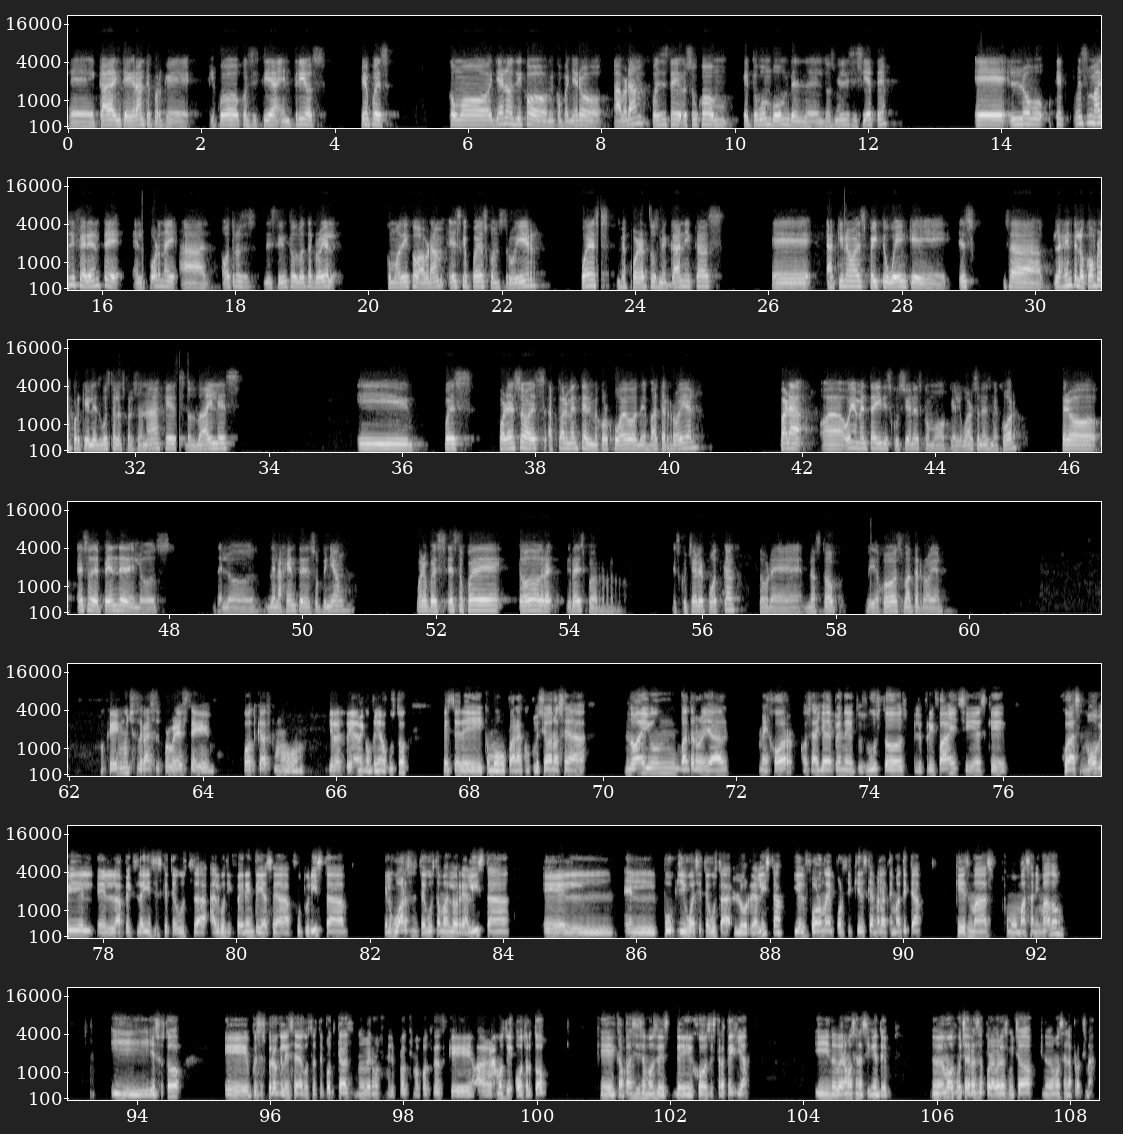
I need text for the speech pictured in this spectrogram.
eh, cada integrante porque el juego consistía en tríos. Bien, pues como ya nos dijo mi compañero Abraham, pues este es un juego que tuvo un boom desde el 2017 eh, lo que es más diferente el Fortnite a otros distintos Battle Royale, como dijo Abraham, es que puedes construir, puedes mejorar tus mecánicas. Eh, aquí no es pay to win, que es, o sea, la gente lo compra porque les gustan los personajes, los bailes. Y pues por eso es actualmente el mejor juego de Battle Royale. Para Ah, obviamente hay discusiones como que el Warzone es mejor, pero eso depende de los, de los, de la gente, de su opinión. Bueno, pues esto fue todo. Gracias por escuchar el podcast sobre los top videojuegos Battle Royale. Ok, muchas gracias por ver este podcast. Como yo les pedí a mi compañero justo, este de como para conclusión, o sea, no hay un Battle Royale mejor, o sea, ya depende de tus gustos, el Free Fire, si es que juegas en móvil, el Apex Legends si es que te gusta algo diferente, ya sea futurista, el Warzone si te gusta más lo realista, el, el PUBG igual si te gusta lo realista y el Fortnite por si quieres cambiar la temática, que es más como más animado. Y eso es todo. Eh, pues espero que les haya gustado este podcast. Nos veremos en el próximo podcast que hablaremos de otro top, que capaz hicimos de, de juegos de estrategia. Y nos veremos en la siguiente. Nos vemos, muchas gracias por haber escuchado y nos vemos en la próxima.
